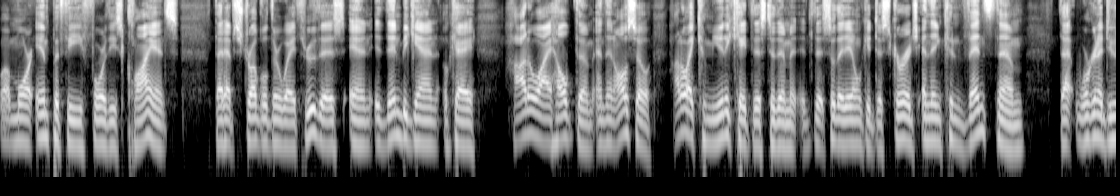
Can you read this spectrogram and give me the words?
uh, more empathy for these clients that have struggled their way through this and it then began okay how do I help them? And then also, how do I communicate this to them uh, so that they don't get discouraged and then convince them that we're going to do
